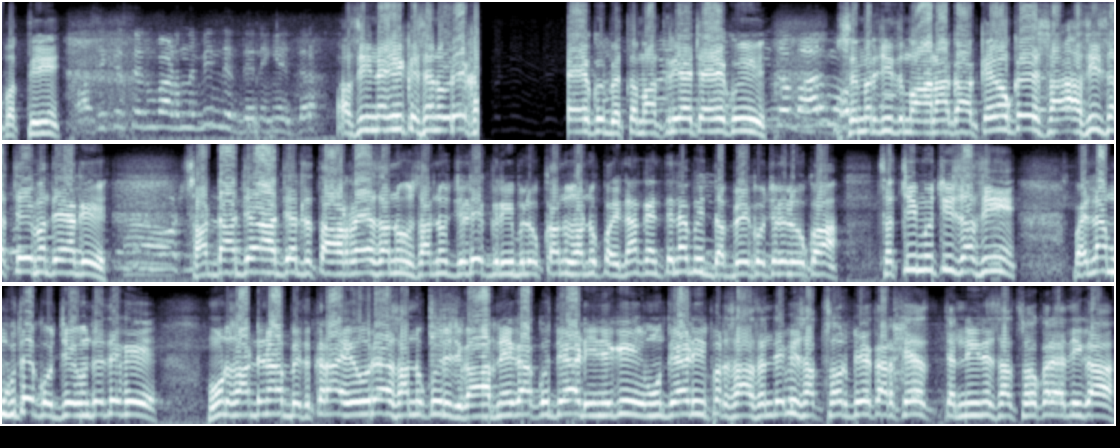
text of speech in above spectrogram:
ਪੱਤੀ। ਅਸੀਂ ਕਿਸੇ ਨੂੰ ਵੜਨ ਵੀ ਨਹੀਂ ਦਿੰਦੇ ਨਹੀਂ ਇੱਧਰ। ਅਸੀਂ ਨਹੀਂ ਕਿਸੇ ਨੂੰ ਉਰੇ ਚਾਹੇ ਕੋਈ ਵਿੱਤ ਮੰਤਰੀ ਆ ਚਾਹੇ ਕੋਈ ਸਿਮਰਜੀਤ ਮਾਨ ਆਗਾ ਕਿਉਂਕਿ ਸਾ- ਅਸੀਂ ਸੱਚੇ ਬੰਦੇ ਆਗੇ। ਸਾਡਾ ਅੱਜ ਅੱਜ ਲਤਾੜ ਰਿਹਾ ਸਾਨੂੰ ਸਾਨੂੰ ਜਿਹੜੇ ਗਰੀਬ ਲੋਕਾਂ ਨੂੰ ਸਾਨੂੰ ਪਹਿਲਾਂ ਕਹਿੰਦੇ ਨਾ ਵੀ ਦੱਬੇ ਕੁਚਲੇ ਲੋਕਾਂ, ਸੱਚੀ ਮੁੱਚੀ ਅਸੀਂ, ਪਹਿਲਾਂ ਮੂੰਹ ਤੇ ਗੁੱਜੇ ਹੁੰਦੇ ਤੇਗੇ ਹੁਣ ਸਾਡੇ ਨਾਲ ਵਿਤਕਰਾ ਇਹ ਹੋ ਰਿਹਾ, ਸਾਨੂੰ ਕੋਈ ਰੁਜ਼ਗਾਰ ਨਹੀਂਗਾ ਕੋਈ ਦਿਹਾੜੀ ਨਹੀਂਗੀ ਹੁਣ ਦਿਹਾੜੀ ਪ੍ਰਸ਼ਾਸਨ ਦੇ ਵੀ 700 ਰੁਪਏ ਕਰਕੇ ਚੰਨੀ ਨੇ 700 ਕਰਿਆ ਸੀਗਾ,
